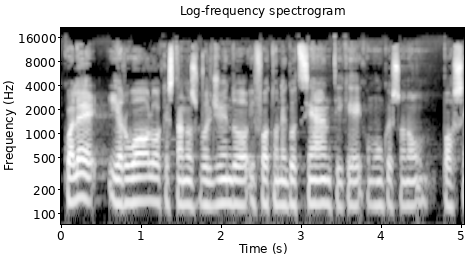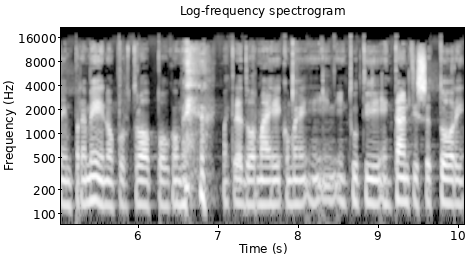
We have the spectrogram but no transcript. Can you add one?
Qual è il ruolo che stanno svolgendo i fotonegozianti, che comunque sono un po' sempre meno purtroppo, come, ma credo ormai come in, in, tutti, in tanti settori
